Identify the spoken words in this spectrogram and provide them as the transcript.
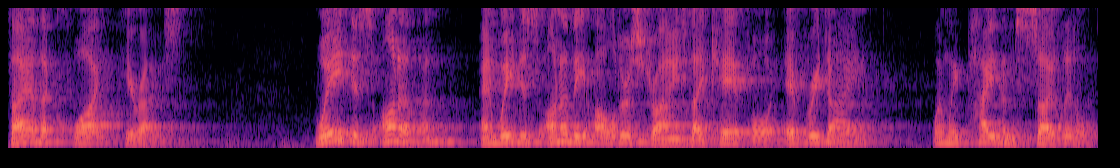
They are the quiet heroes. We dishonour them and we dishonour the older Australians they care for every day when we pay them so little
